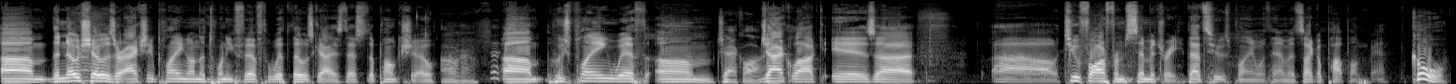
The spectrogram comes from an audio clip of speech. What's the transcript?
Um, the no shows are actually playing on the 25th with those guys. That's the punk show. Okay. Um, who's playing with um, Jak Locke. Jak Locke is uh, uh, too far from Symmetry. That's who's playing with him. It's like a pop punk band. Cool.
